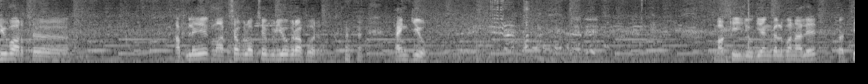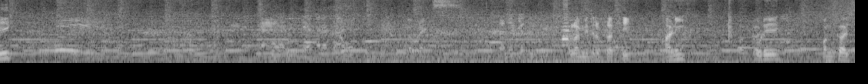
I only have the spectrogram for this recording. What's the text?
शिवार्थ आपले मागच्या ब्लॉगचे व्हिडिओग्राफर थँक्यू बाकी योगी अंकल पण आलेत. प्रतीक. मला मित्र प्रतीक आणि पुढे पंकज.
